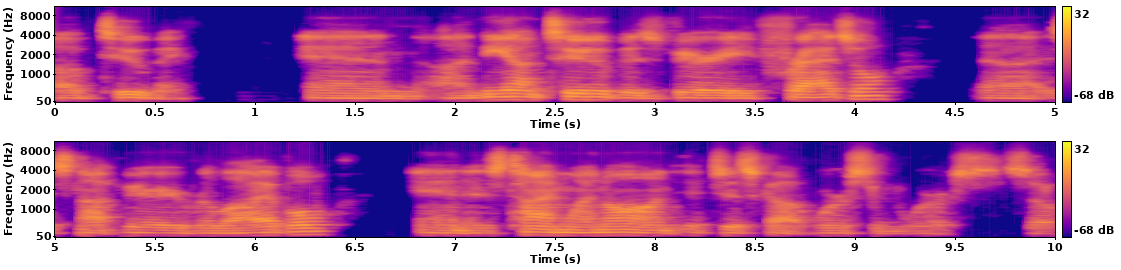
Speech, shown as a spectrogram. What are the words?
of tubing. And a neon tube is very fragile. Uh, it's not very reliable. And as time went on, it just got worse and worse. So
